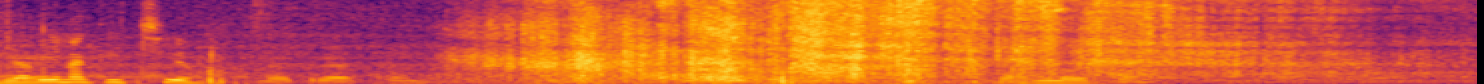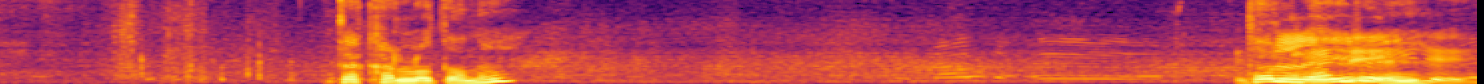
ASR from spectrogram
Ya viene aquí, chío. Esta es Carlota, ¿no? Esta es Leire.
